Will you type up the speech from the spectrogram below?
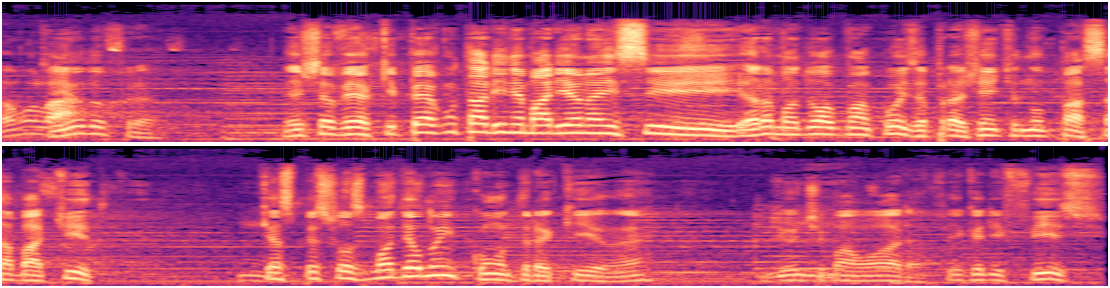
Vamos lá. Tio do Fran. Deixa eu ver aqui. Pergunta a Aline Mariana aí se ela mandou alguma coisa pra gente não passar batido. Hum. Que as pessoas mandam eu não encontro aqui, né? De última hora. Fica difícil.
